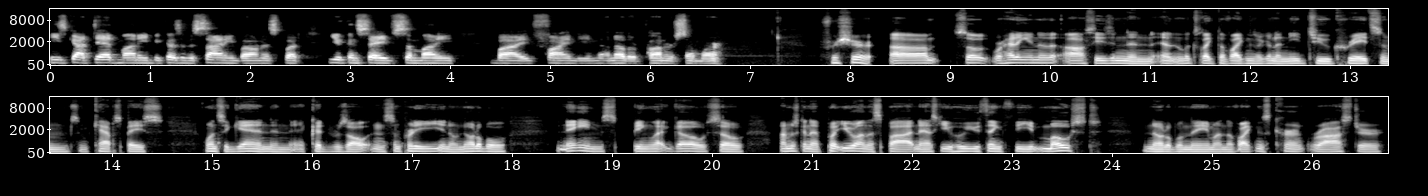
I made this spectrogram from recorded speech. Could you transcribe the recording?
He's got dead money because of the signing bonus, but you can save some money by finding another punter somewhere. For sure. Um, so we're heading into the off season, and, and it looks like the Vikings are going to need to create some some cap space once again, and it could result in some pretty you know notable names being let go. So I'm just going to put you on the spot and ask you who you think the most notable name on the Vikings' current roster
